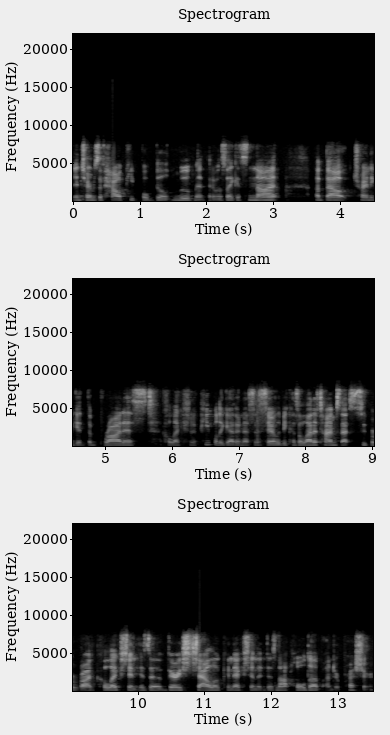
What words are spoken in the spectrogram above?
in terms of how people built movement that it was like it's not about trying to get the broadest collection of people together necessarily because a lot of times that super broad collection is a very shallow connection that does not hold up under pressure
